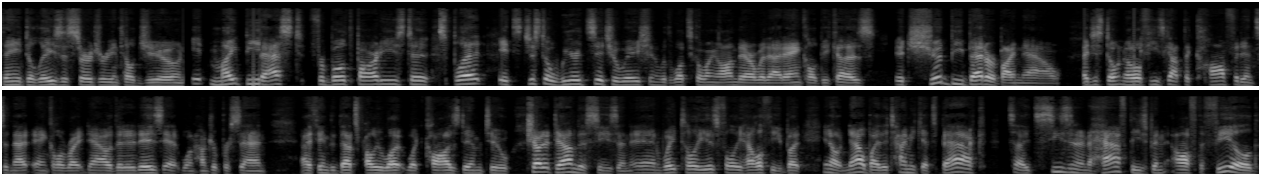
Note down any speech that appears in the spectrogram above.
Then he delays his surgery until June. It might be best for both parties to split. It's just a weird situation with what's going on there with that ankle because it should be better by now. I just don't know if he's got the confidence in that ankle right now that it is at 100%. I think that that's probably what, what caused him to shut it down this season and wait till he is fully healthy. But, you know, now by the time he gets back, it's a season and a half that he's been off the field.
